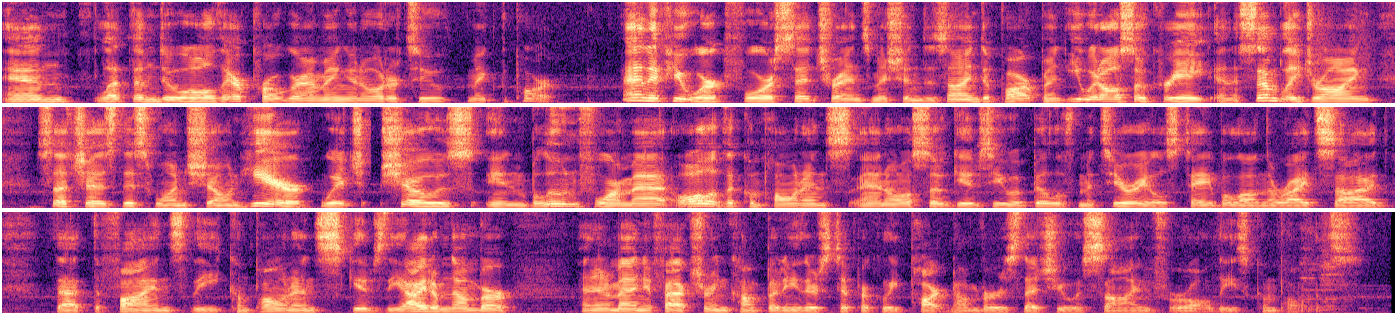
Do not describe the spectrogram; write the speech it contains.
and let them do all their programming in order to make the part. And if you worked for said transmission design department, you would also create an assembly drawing such as this one shown here, which shows in balloon format all of the components and also gives you a bill of materials table on the right side that defines the components, gives the item number, and in a manufacturing company, there's typically part numbers that you assign for all these components.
